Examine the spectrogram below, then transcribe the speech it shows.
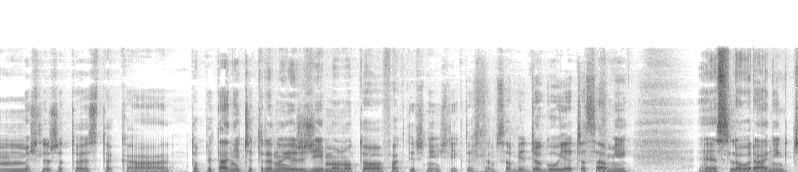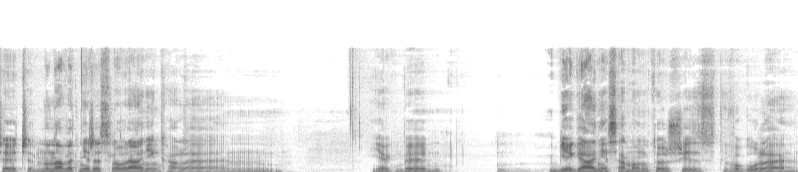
myślę, że to jest taka, to pytanie, czy trenujesz zimą, no to faktycznie jeśli ktoś tam sobie joguje czasami, e, slow running, czy, czy no nawet nie, że slow running, ale jakby bieganie samo, no to już jest w ogóle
